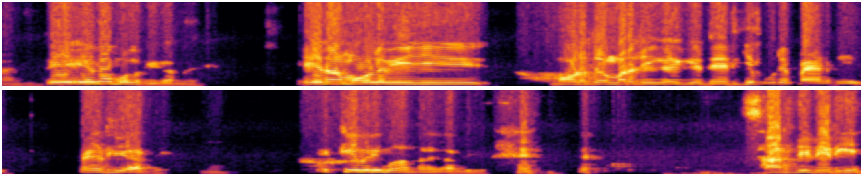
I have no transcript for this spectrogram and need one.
ਹਾਂਜੀ। ਤੇ ਇਹਦਾ ਮੁੱਲ ਕੀ ਕਰਨਾ ਹੈ ਇਹਦਾ ਮੁੱਲ ਵੀ ਜੀ ਮੁੱਲ ਜੋ ਮਰਜ਼ੀ ਕਰੀਏ ਦੇ ਦਈਏ ਪੂਰੇ 65 ਦੀ। 65000 ਦੇ ਇੱਕੇ ਵਾਰੀ ਮਾਨਤਨ ਕਰ ਦਈਏ 60 ਦੀ ਦੇ ਦਈਏ।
